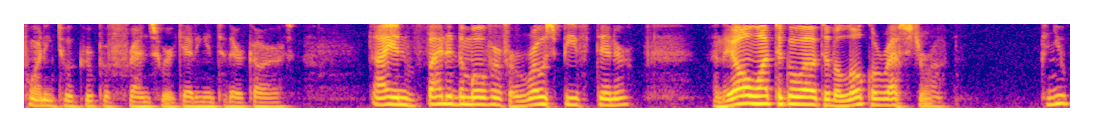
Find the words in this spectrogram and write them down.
pointing to a group of friends who were getting into their cars. I invited them over for roast beef dinner, and they all want to go out to the local restaurant. Can you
